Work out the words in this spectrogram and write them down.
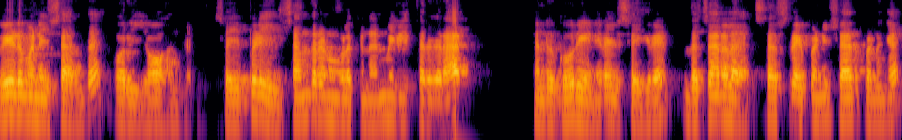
வீடுமனை சார்ந்த ஒரு யோகங்கள். ஸோ இப்படி சந்திரன் உங்களுக்கு நன்மைகளை தருகிறார் என்று கூறி நிறைவு செய்கிறேன். இந்த சேனலை சப்ஸ்கிரைப் பண்ணி ஷேர் பண்ணுங்கள்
